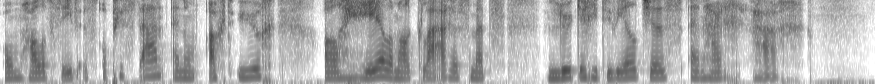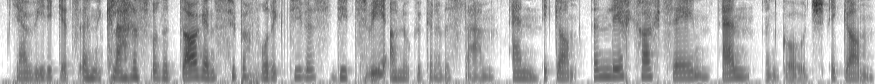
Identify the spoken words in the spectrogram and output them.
om half zeven is opgestaan en om acht uur al helemaal klaar is met leuke ritueeltjes en haar, haar ja, weet ik het, en klaar is voor de dag en super productief is, die twee Anouken kunnen bestaan. En ik kan een leerkracht zijn en een coach. Ik kan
